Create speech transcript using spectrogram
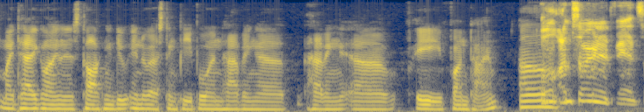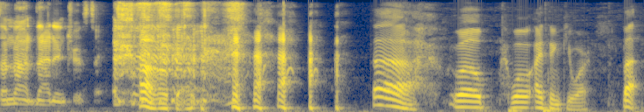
my tagline is talking to interesting people and having a having a, a fun time. Um, well, I'm sorry in advance. I'm not that interesting. oh okay. uh, well well I think you are, but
